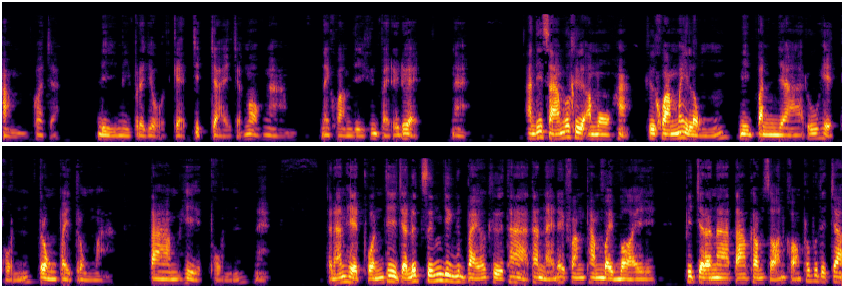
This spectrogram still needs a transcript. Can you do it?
ทำก็จะ ดีมีประโยชน์แก่จิตใจจะงอกงามในความดีขึ้นไปเรื่อยๆนะอันที่สามก็คืออโมหะ คือความไม่หลงมีปัญญารู้เหตุผลตรงไปตรงมา ตามเหตุผลนะฉะนั้นเหตุผลที่จะลึกซึ้งยิ่งขึ้นไปก็คือ ถ้าท่านไหนได้ฟังธรรมบ่อยๆ พิจารณาตามคำสอนของพระพุทธเจ้า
